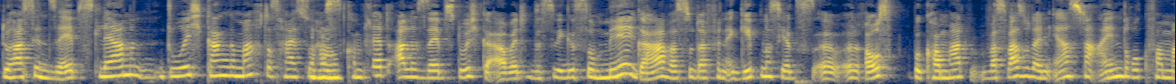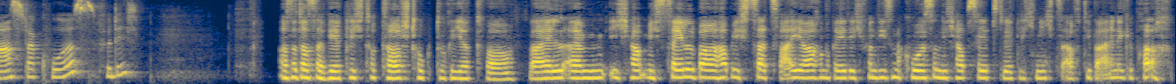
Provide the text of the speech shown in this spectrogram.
Du hast den Selbstlernen-Durchgang gemacht. Das heißt, du mhm. hast komplett alles selbst durchgearbeitet. Deswegen ist so mega, was du da für ein Ergebnis jetzt äh, rausbekommen hast. Was war so dein erster Eindruck vom Masterkurs für dich? Also, dass er wirklich total strukturiert war, weil ähm, ich habe mich selber, habe ich seit zwei Jahren rede ich von diesem Kurs und ich habe selbst wirklich nichts auf die Beine gebracht.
